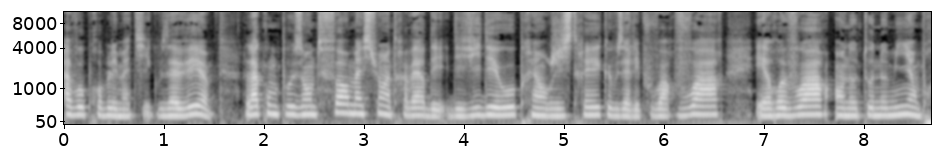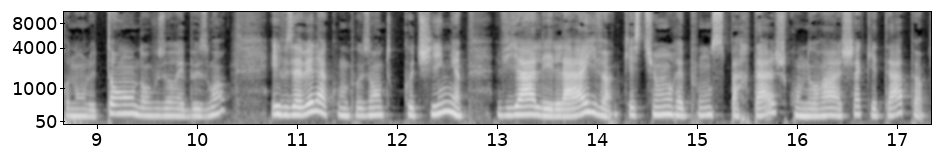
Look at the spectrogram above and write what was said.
à vos problématiques. Vous avez euh, la composante formation à travers des, vidéos préenregistrées que vous allez pouvoir voir et revoir en autonomie en prenant le temps dont vous aurez besoin. Et vous avez la composante coaching via les lives, questions, réponses, partage qu'on aura à chaque étape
